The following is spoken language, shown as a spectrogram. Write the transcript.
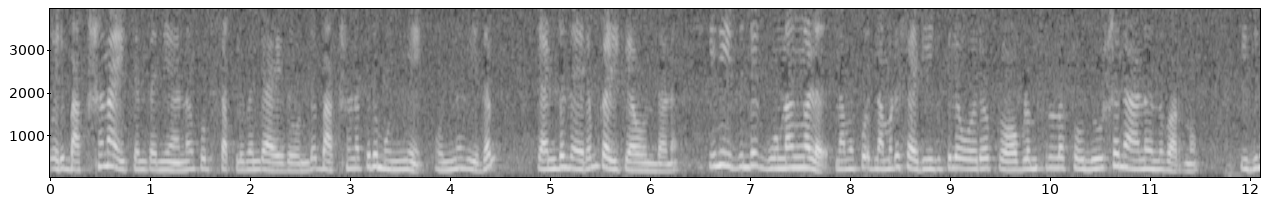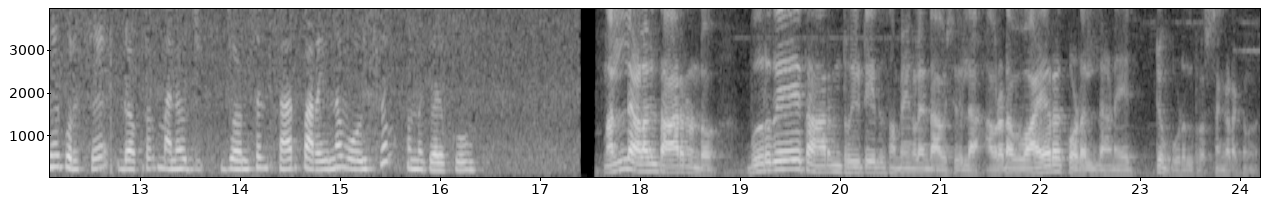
ഒരു ഭക്ഷണ ഐറ്റം തന്നെയാണ് ഫുഡ് സപ്ലിമെന്റ് ആയതുകൊണ്ട് ഭക്ഷണത്തിന് മുന്നേ ഒന്ന് വീതം രണ്ടു നേരം കഴിക്കാവുന്നതാണ്. ഇനി ഇതിന്റെ ഗുണങ്ങൾ നമുക്ക് നമ്മുടെ ശരീരത്തിലെ ഓരോ പ്രോബ്ലംസിനുള്ള സൊല്യൂഷനാണ് എന്ന് പറഞ്ഞു. ഇതിനെക്കുറിച്ച് ഡോക്ടർ മനോജ് ജോൺസൺ സാർ പറയുന്ന വോയിസും ഒന്ന് കേൾക്കൂ. നല്ല അളവിൽ താരനുണ്ടോ? വെറുതെ താരൻ ട്രീറ്റ് ചെയ്ത് സമയം കളയേണ്ട ആവശ്യമില്ല. അവരുടെ വയറ് കുടലിലാണ് ഏറ്റവും കൂടുതൽ പ്രശ്നം കിടക്കുന്നത്.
